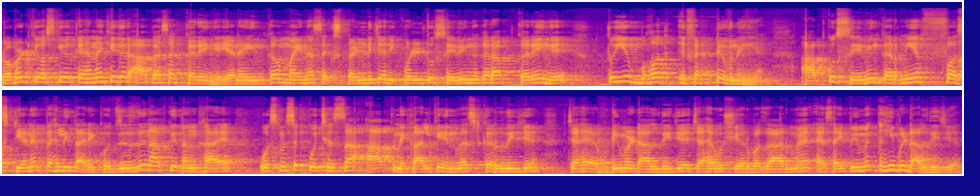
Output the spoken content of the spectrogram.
रॉबर्ट क्योस्की का कहना है कि अगर आप ऐसा करेंगे, यानी income minus expenditure equal to saving अगर आप करेंगे तो ये बहुत इफ़ेक्टिव नहीं है। आपको सेविंग करनी है फ़र्स्ट यानी पहली तारीख को। जिस दिन आपकी तनख्वाह है, उसमें से कुछ हिस्सा आप निकाल के इन्वेस्ट कर दीजिए, चाहे एफडी में डाल दीजिए, चाहे वो शेयर बाज़ार में एसआईपी में कहीं भी डाल दीजिए।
